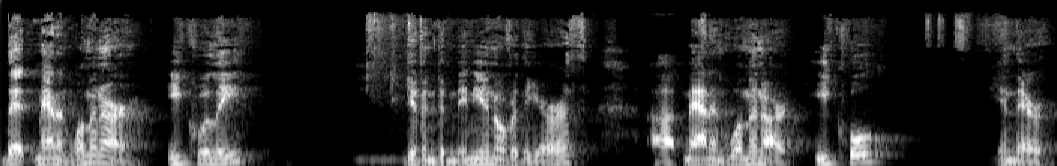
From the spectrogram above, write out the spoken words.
that man and woman are equally given dominion over the earth. Uh, man and woman are equal in their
